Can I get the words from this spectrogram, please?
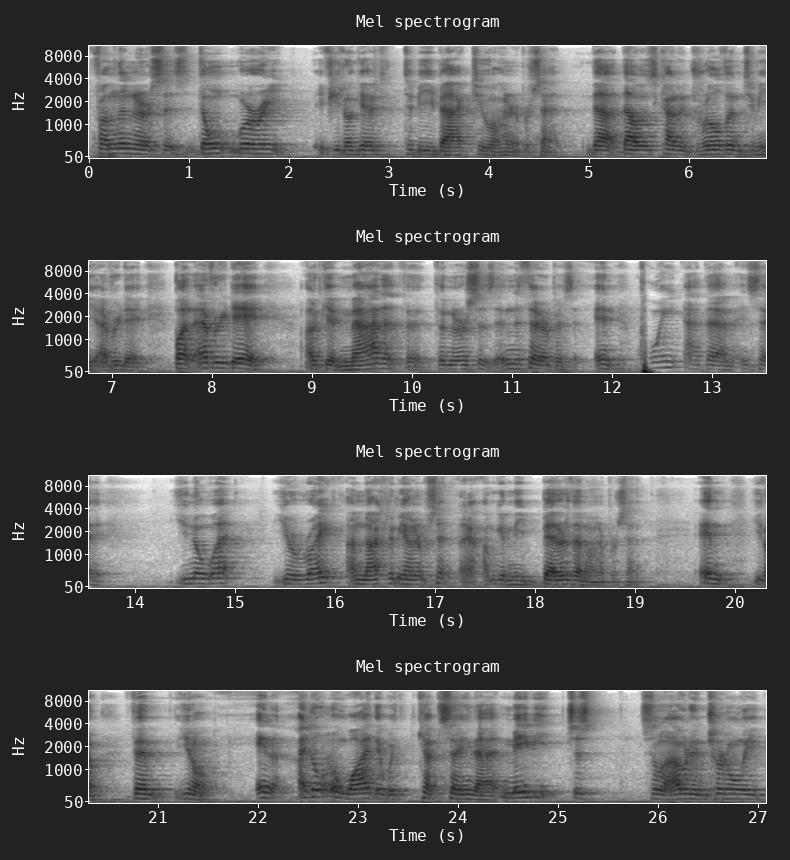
from the nurses, don't worry if you don't get to be back to 100%. That, that was kind of drilled into me every day. But every day, I would get mad at the, the nurses and the therapists and point at them and say, you know what? You're right. I'm not going to be 100%. I'm going to be better than 100%. And, you know, then, you know, and I don't know why they would kept saying that. Maybe just so I would internally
